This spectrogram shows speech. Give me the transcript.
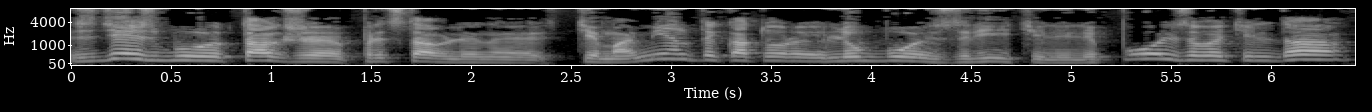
Здесь будут также представлены те моменты, которые любой зритель или пользователь да,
